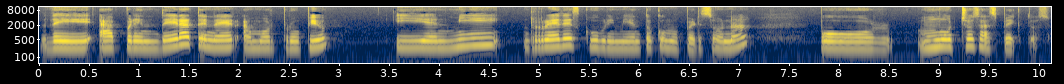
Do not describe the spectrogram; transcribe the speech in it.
de aprender a tener amor propio y en mi redescubrimiento como persona por muchos aspectos.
